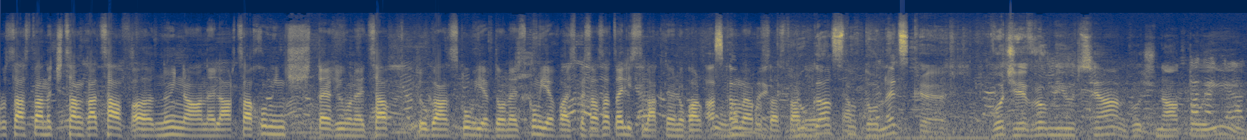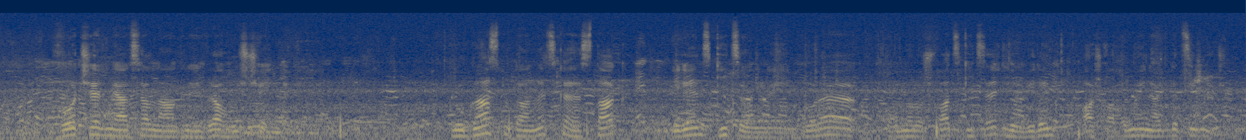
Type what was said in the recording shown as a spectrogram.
Ռուսաստանը չցանկացավ նույնը անել Արցախում, ինչ տեղի ունեցավ Լուգանսկում եւ Դոնեցկում եւ այսպես ասած էլի սլակներն ուղարկում է Ռուսաստանի Լուգանսկն ու Դոնեցկը ոչ Եվրոմիության, ոչ ՆԱՏՕ-ի, ոչ էլ Միացյալ Նահանգների վրա հույս չէին դրել։ Լուգանսկն ու Դոնեցկը հստակ իրենց գիծը ունեին, որը կողմնորոշված գիծ էր եւ իրենք աշխատում էին այդ գծի մեջ։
